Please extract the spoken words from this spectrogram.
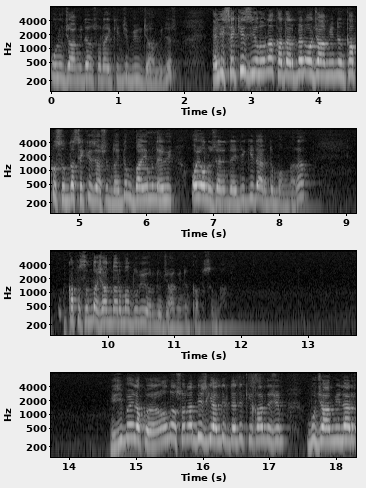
Ulu Cami'den sonra ikinci büyük camidir. 58 yılına kadar ben o caminin kapısında 8 yaşındaydım. Dayımın evi o yol üzerindeydi. Giderdim onlara. Kapısında jandarma duruyordu caminin kapısında. Bizi böyle koyuyorlar. Ondan sonra biz geldik dedik ki kardeşim bu camiler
